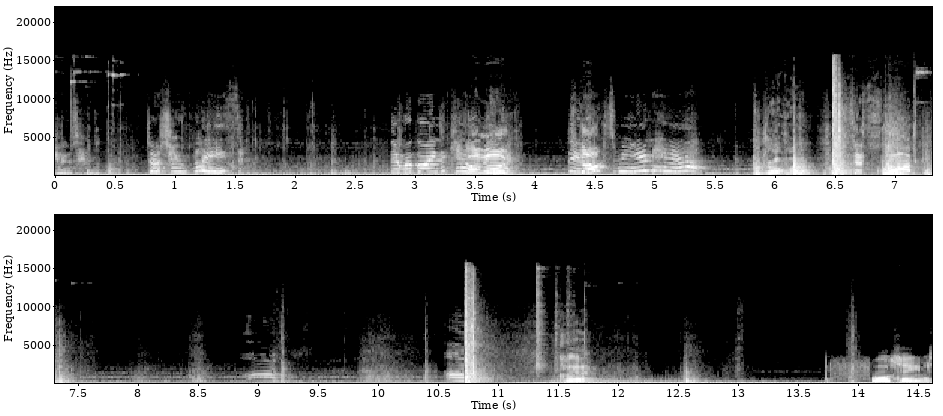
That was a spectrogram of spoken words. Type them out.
Shoot! Don't shoot, please! They were going to kill Don't me! move! They Stop! locked me in here! Drop him. I said stop! Um, Clear. All teams,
